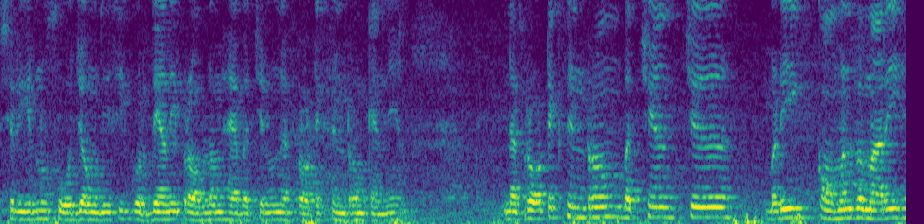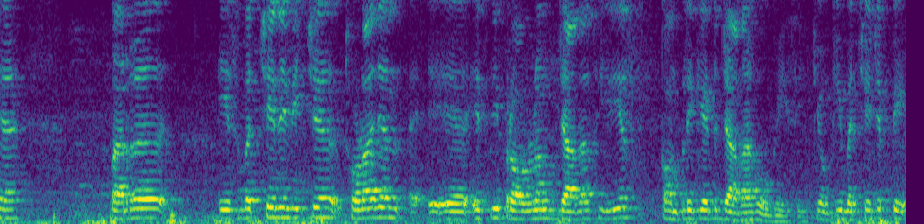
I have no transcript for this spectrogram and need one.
ਸਰੀਰ ਨੂੰ ਸੋਜ ਆਉਂਦੀ ਸੀ, ਗੁਰਦਿਆਂ ਦੀ ਪ੍ਰੋਬਲਮ ਹੈ, ਬੱਚੇ ਨੂੰ ਨੈਫਰੋਟਿਕ ਸਿੰਡਰੋਮ ਕਹਿੰਦੇ ਆ। ਨੈਫਰੋਟਿਕ ਸਿੰਡਰੋਮ ਬੱਚਿਆਂ 'ਚ ਬੜੀ ਕਾਮਨ ਬਿਮਾਰੀ ਹੈ, ਪਰ ਇਸ ਬੱਚੇ ਦੇ ਵਿੱਚ ਥੋੜਾ ਜਿਹਾ ਅਹ, ਇਸ ਦੀ ਪ੍ਰੋਬਲਮ ਜ਼ਿਆਦਾ ਸੀਰੀਅਸ ਕੰਪਲਿਕੇਟ ਜ਼ਿਆਦਾ ਹੋ ਗਈ ਸੀ ਕਿਉਂਕਿ ਬੱਚੇ 'ਚ ਪੇ-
